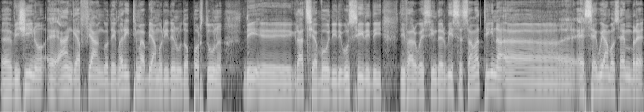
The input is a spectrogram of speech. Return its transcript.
eh, vicino e anche a fianco dei marittimi, abbiamo ritenuto opportuno, di, eh, grazie a voi di TV City, di, di fare questa intervista stamattina eh, e seguiamo sempre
